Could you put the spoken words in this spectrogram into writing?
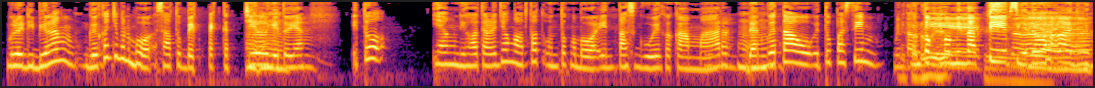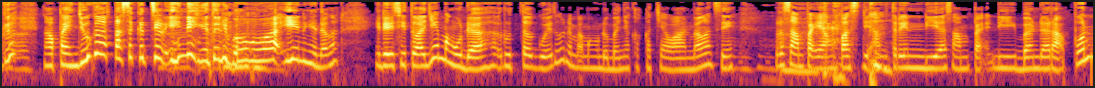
boleh dibilang gue kan cuma bawa satu backpack kecil gitu ya. Itu yang di hotel aja ngotot untuk ngebawain tas gue ke kamar dan gue tahu itu pasti Minta untuk duit. meminta tips gitu. Iya, Ah, iya. juga ngapain juga tas sekecil ini gitu dibawa-bawain gitu kan. Ya dari situ aja emang udah rute gue itu udah memang udah banyak kekecewaan banget sih. Terus sampai yang pas dianterin dia sampai di bandara pun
